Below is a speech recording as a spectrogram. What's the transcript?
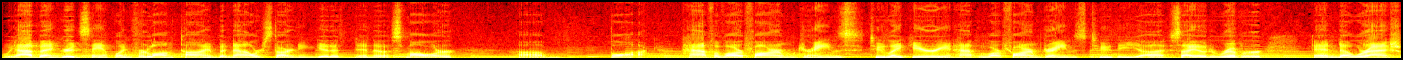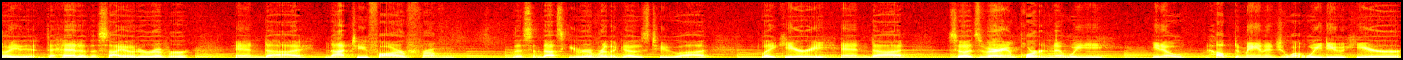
We have been grid sampling for a long time, but now we're starting to get it into a smaller um, block. Half of our farm drains to Lake Erie and half of our farm drains to the uh, Scioto River. And we're actually at the head of the Scioto River and uh, not too far from the Sandusky River that goes to uh, Lake Erie. And uh, so it's very important that we, you know, help to manage what we do here.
